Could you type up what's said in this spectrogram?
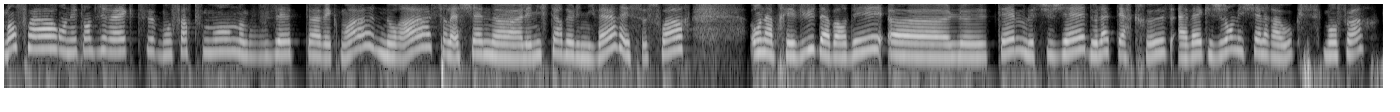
Bonsoir, on est en direct. Bonsoir tout le monde. Donc vous êtes avec moi, Nora, sur la chaîne euh, Les Mystères de l'Univers. Et ce soir, on a prévu d'aborder euh, le thème, le sujet de la Terre creuse avec Jean-Michel Raoux. Bonsoir.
